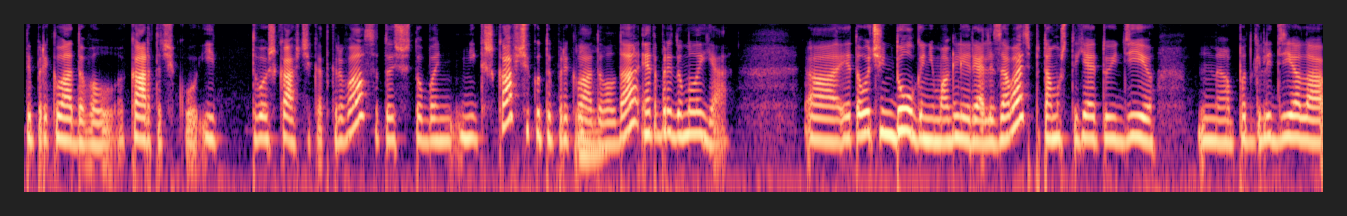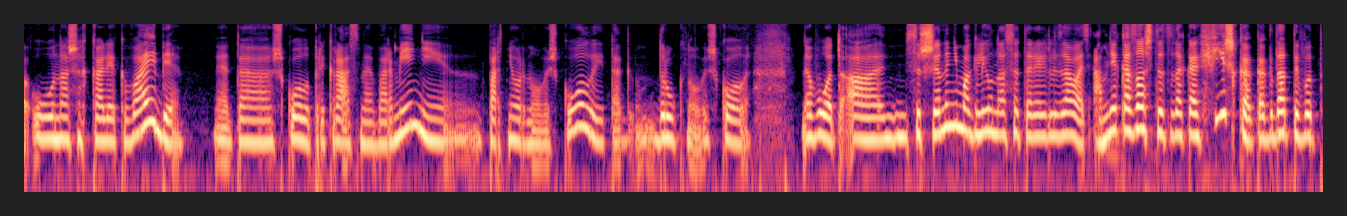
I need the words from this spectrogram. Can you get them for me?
ты прикладывал карточку, и твой шкафчик открывался, то есть чтобы не к шкафчику ты прикладывал, mm-hmm. да, это придумала я. а, это очень долго не могли реализовать, потому что я эту идею подглядела у наших коллег в Вайбе, это школа прекрасная в Армении, партнер новой школы и так друг новой школы. Вот, а совершенно не могли у нас это реализовать. А мне казалось, что это такая фишка, когда ты вот,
